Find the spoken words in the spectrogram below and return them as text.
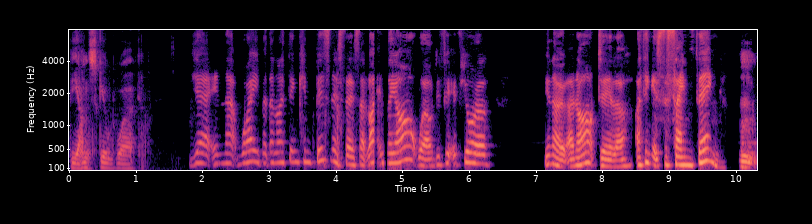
the unskilled worker. yeah in that way but then i think in business there's that like in the art world if, if you're a you know an art dealer i think it's the same thing Mm.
